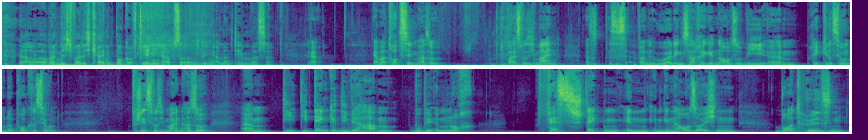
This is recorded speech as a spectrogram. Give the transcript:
aber, aber nicht, weil ich keinen Bock auf Training habe, sondern wegen anderen Themen, weißt du. Ja. Ja, aber trotzdem, also du weißt, was ich meine. Also das ist einfach eine Wording-Sache, genauso wie ähm, Regression oder Progression. Verstehst du, was ich meine? Also ähm, die, die Denke, die wir haben, wo wir immer noch feststecken in, in genau solchen Worthülsen,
